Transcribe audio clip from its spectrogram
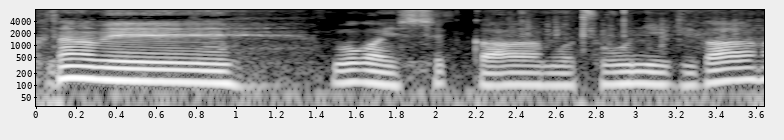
그 다음에 뭐가 있을까? 뭐 좋은 얘기가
